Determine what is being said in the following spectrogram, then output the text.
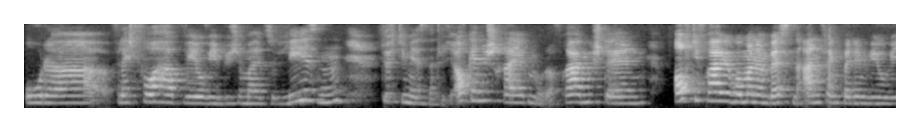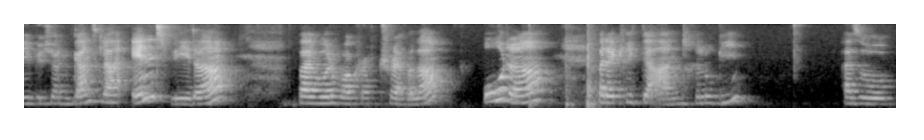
oder vielleicht vorhabt, WoW-Bücher mal zu lesen, dürft ihr mir das natürlich auch gerne schreiben oder Fragen stellen. Auf die Frage, wo man am besten anfängt bei den WoW-Büchern, ganz klar entweder bei World of Warcraft Traveler oder bei der Krieg der Ahnen-Trilogie. Also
